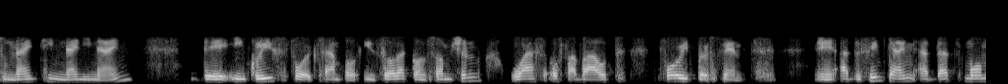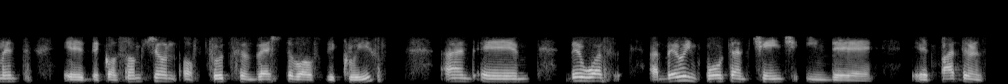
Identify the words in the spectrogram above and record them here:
to 1999, the increase, for example, in soda consumption was of about 40%. Uh, at the same time, at that moment, uh, the consumption of fruits and vegetables decreased, and um, there was a very important change in the uh, patterns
